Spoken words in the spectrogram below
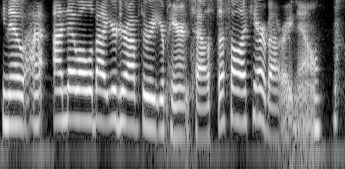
You know, I, I know all about your drive through at your parents' house. That's all I care about right now.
